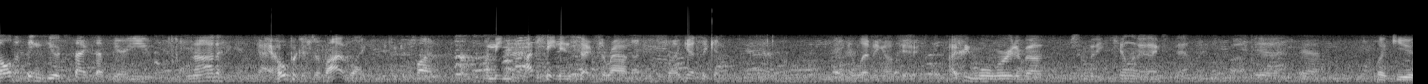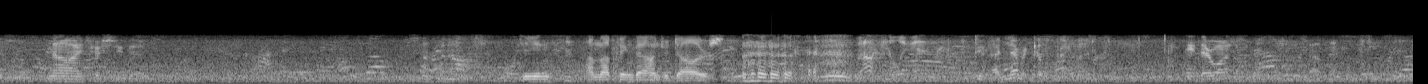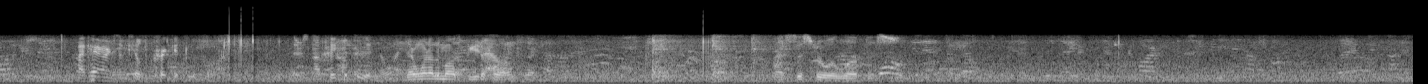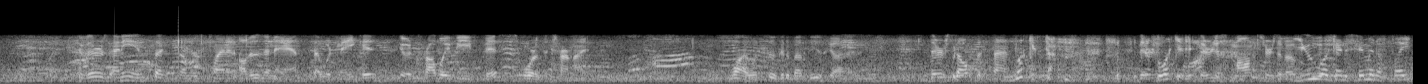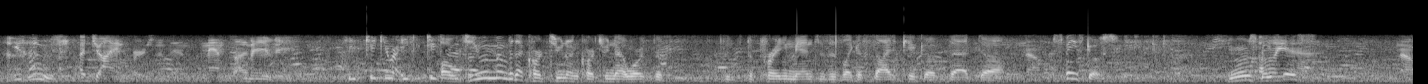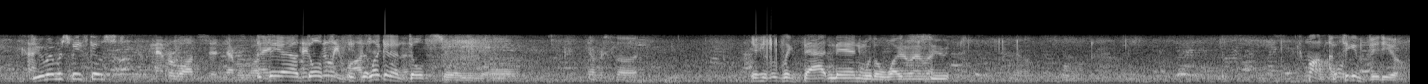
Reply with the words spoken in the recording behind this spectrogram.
all the things you expect up here, you Not. I hope it can survive. Like if it can find. I mean, I've seen insects around it, so I guess it can make a living up here. I'd be more worried about somebody killing it accidentally. Yeah. yeah. Like you. No, I trust you guys. Something else. Dean, I'm not paying that hundred dollars. Without killing it. Dude, I'd never kill a snake. Dude, they're one of the out there. My parents have killed crickets before. There's nothing Crickets wrong are with annoying. They're one of the most beautiful insects. My sister will love this. If there's any insect on this planet other than ants that would make it, it would probably be this or the termite. Why? What's so good about these guys? They're self-defense. Look at them. They're, Look at it. They're just monsters of You against him in a fight, you'd lose. A giant version of him, man-sized. Maybe. He'd kick you right. He could kick Oh, you do you remember that cartoon on Cartoon Network? The the, the praying mantis is like a sidekick of that uh, No. Space Ghost. You remember Space Oh, yeah. Ghost? No. Do you remember Space Ghost? Never watched it. Never It's a uh, adult. It's like an Adult Swim. Uh, Never saw it. yeah, he looks like Batman with a white Wait, wait, wait. suit. Come on. I'm taking video.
